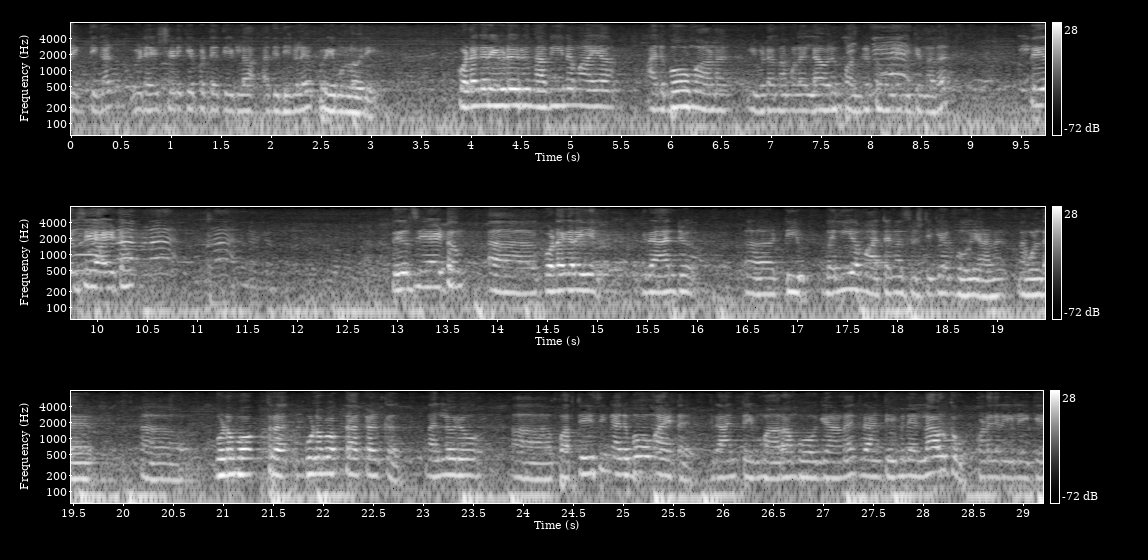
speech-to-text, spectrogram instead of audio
വ്യക്തികൾ ഇവിടെ ക്ഷണിക്കപ്പെട്ടെത്തിയിട്ടുള്ള അതിഥികളെ പ്രിയമുള്ളവരെ കൊടകരയുടെ ഒരു നവീനമായ അനുഭവമാണ് ഇവിടെ നമ്മളെല്ലാവരും പങ്കിട്ടുകൊണ്ടിരിക്കുന്നത്. തീർച്ചയായിട്ടും തീർച്ചയായിട്ടും കൊടകരയിൽ ഗ്രാൻഡ് ടീം വലിയ മാറ്റങ്ങൾ സൃഷ്ടിക്കാൻ പോവുകയാണ്. നമ്മളുടെ ഗുണഭോക്തൃ ഗുണഭോക്താക്കൾക്ക് നല്ലൊരു പർച്ചേസിംഗ് അനുഭവമായിട്ട് ഗ്രാൻഡ് ടീം മാറാൻ പോവുകയാണ്. ഗ്രാൻഡ് ടീമിനെ എല്ലാവർക്കും കൊടകരയിലേക്ക്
